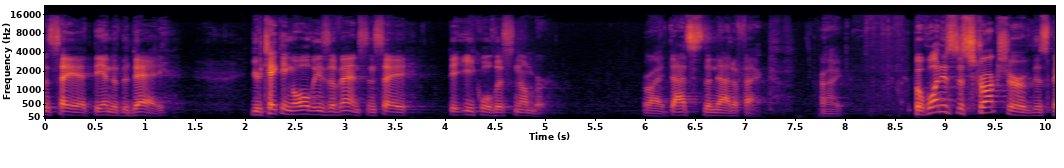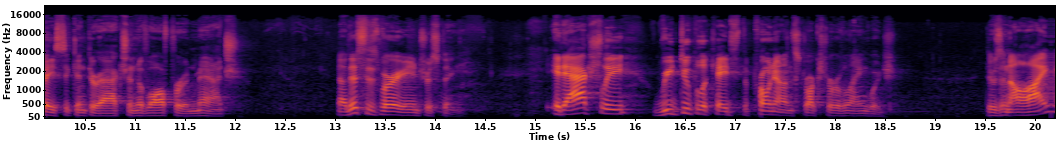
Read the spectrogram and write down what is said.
let's say at the end of the day, you're taking all these events and say they equal this number, right? That's the net effect, right? But what is the structure of this basic interaction of offer and match? Now, this is very interesting. It actually reduplicates the pronoun structure of language. There's an I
